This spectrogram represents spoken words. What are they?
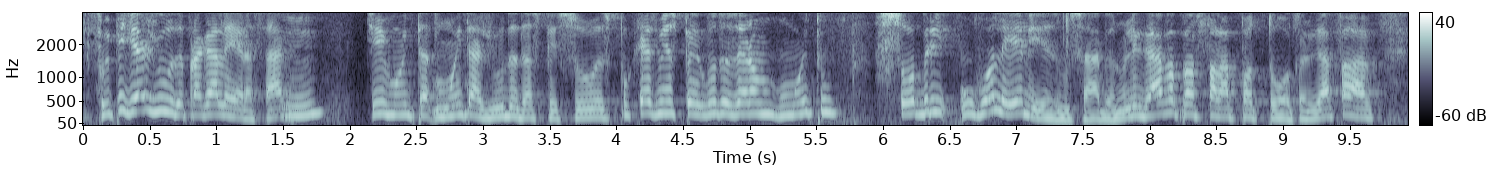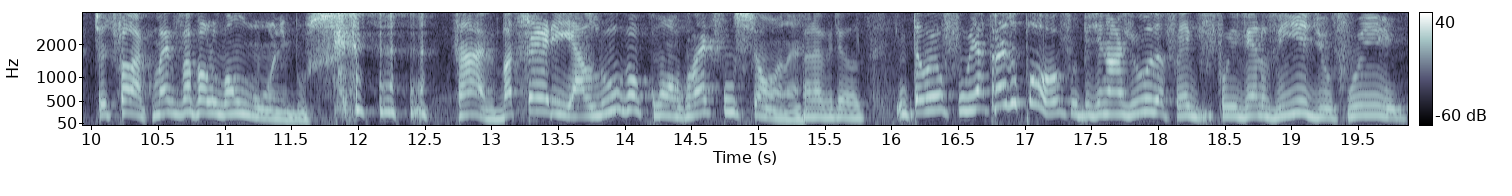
Fui pedir ajuda pra galera, sabe? Tive muita, muita ajuda das pessoas, porque as minhas perguntas eram muito sobre o rolê mesmo, sabe? Eu não ligava pra falar potoca, eu ligava pra falar, deixa eu te falar, como é que vai pra alugar um ônibus? sabe? Bateria, aluga ou como? Como é que funciona? Maravilhoso. Então eu fui atrás do povo, fui pedindo ajuda, fui, fui vendo vídeo, fui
